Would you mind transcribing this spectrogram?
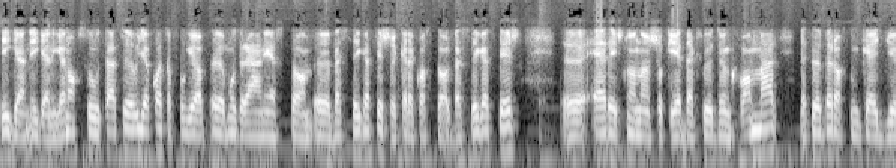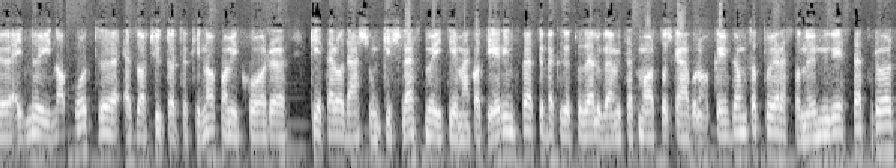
Igen, igen, igen, abszolút. Tehát ugye Kata fogja moderálni ezt a beszélgetést, a kerekasztal beszélgetést. Erre is nagyon sok érdeklődőnk van már, de beraktunk egy, egy női napot, ez a csütörtöki nap, amikor két előadásunk is lesz, női témákat érintve, többek között az előbb említett Martos Gábor a könyvbemutatója lesz a nőművészetről,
